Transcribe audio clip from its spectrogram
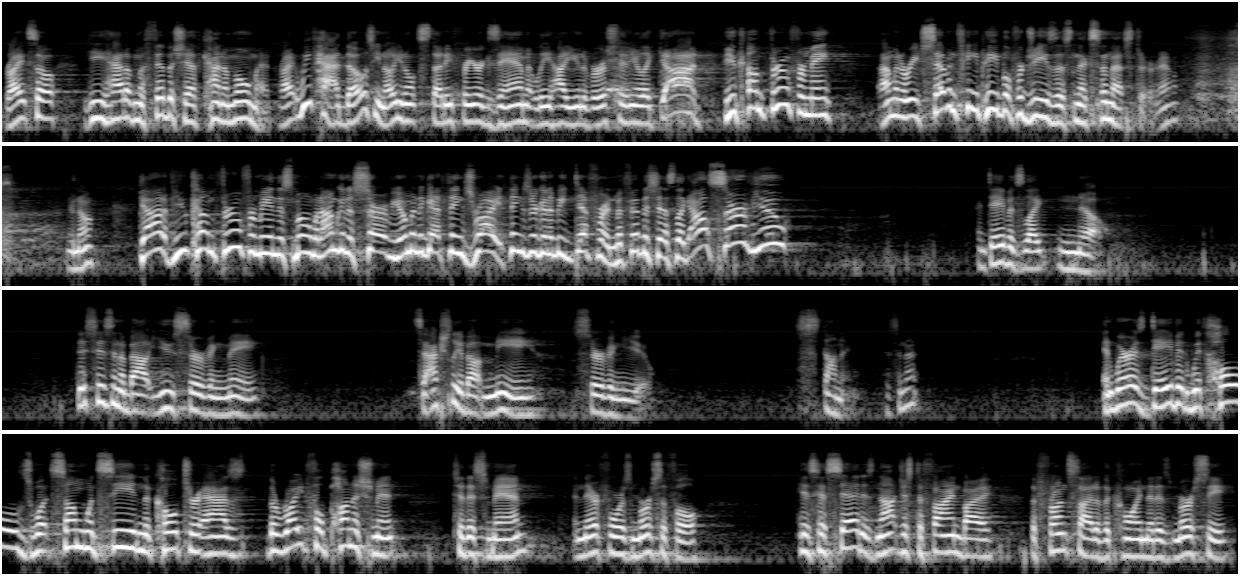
right? So he had a Mephibosheth kind of moment, right? We've had those. You know, you don't study for your exam at Lehigh University, and you're like, God, if you come through for me, I'm going to reach 17 people for Jesus next semester. You know? you know? God, if you come through for me in this moment, I'm going to serve you. I'm going to get things right. Things are going to be different. Mephibosheth's like, I'll serve you. And David's like, no. This isn't about you serving me. It's actually about me serving you. Stunning, isn't it? And whereas David withholds what some would see in the culture as the rightful punishment to this man, and therefore is merciful, his hesed is not just defined by the front side of the coin, that is mercy.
